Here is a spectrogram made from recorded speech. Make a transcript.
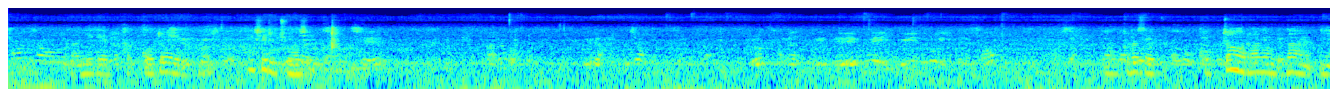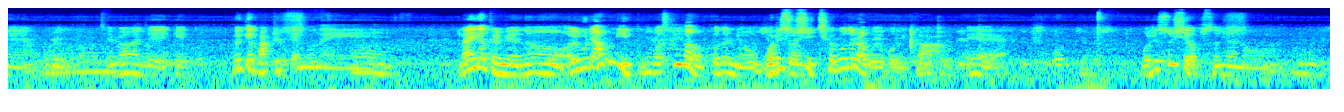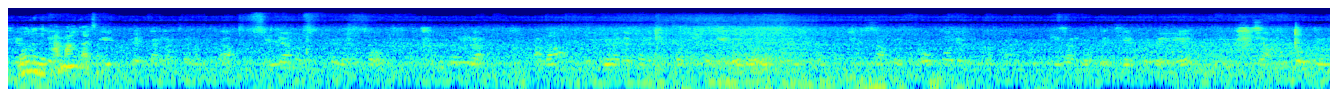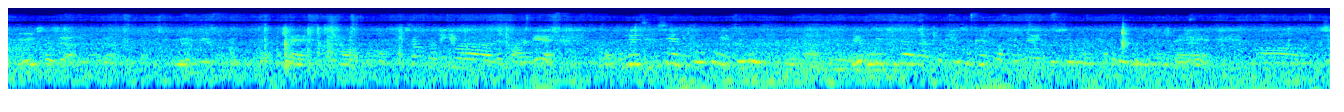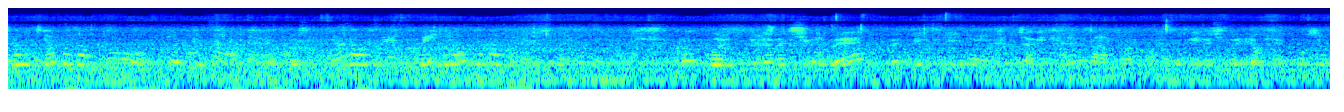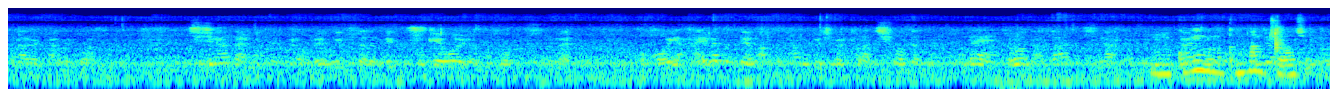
바꿔도 확실히 좋아질 거예요. 어, 그래서 걱정을 하는구나. 예. 우리 제가 이제 이렇게 몇개 봤기 때문에 음. 나이가 들면은 얼굴이 아무리 이쁜 거 상관없거든요. 머리숱이 최고더라고요 보니까. 맞아. 예. 머리숱이 없으면은 음. 모든 게 다 망가져. 네, 어, 시장 분위기와는 다르게 어, 국내 증시에는 풍풍이 불고 있습니다. 외국인 투자자도 계속해서 국내 주식을 사들고 있는데 어, 지금 역부정도 돌파했잖아요. 이런 상황 속에서 외인들이 어떻게 하고 계시고 네. 음, 고객님은 금방 좋아질 것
